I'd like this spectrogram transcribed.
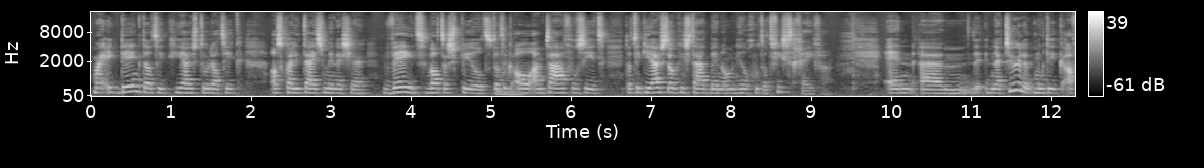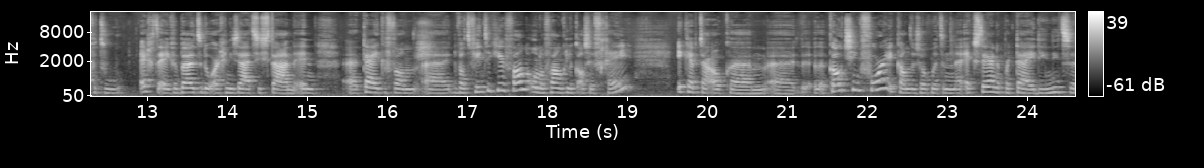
Maar ik denk dat ik juist doordat ik als kwaliteitsmanager weet wat er speelt, dat ik mhm. al aan tafel zit, dat ik juist ook in staat ben om een heel goed advies te geven. En um, natuurlijk moet ik af en toe echt even buiten de organisatie staan en uh, kijken van uh, wat vind ik hiervan, onafhankelijk als FG. Ik heb daar ook um, uh, coaching voor. Ik kan dus ook met een externe partij die niet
